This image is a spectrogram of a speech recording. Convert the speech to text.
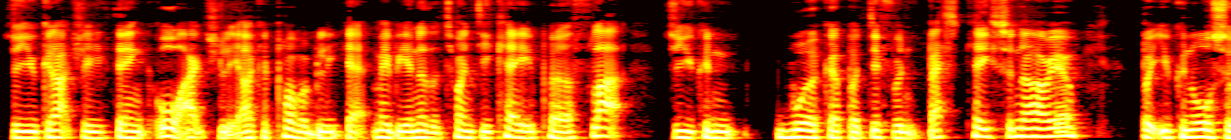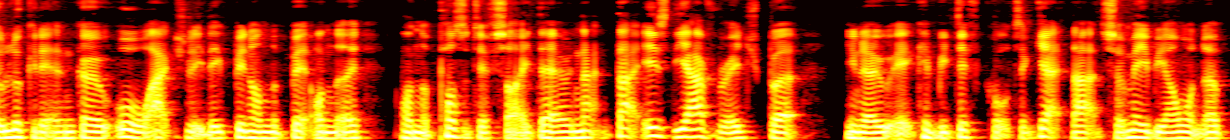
So you could actually think, oh, actually, I could probably get maybe another 20k per flat. So you can work up a different best case scenario. But you can also look at it and go, oh, actually, they've been on the bit on the on the positive side there, and that that is the average. But you know, it can be difficult to get that. So maybe I want to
